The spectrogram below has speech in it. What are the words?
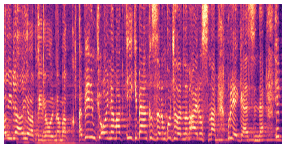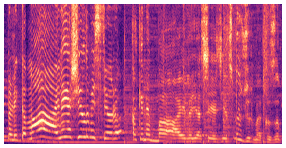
aile hayatıyla oynamak. Ay benimki oynamak değil ki ben kızlarım kocalarından ayrılsınlar, buraya gelsinler. Hep birlikte mahalle yaşayalım istiyorum. Ha gene aile yaşayacağız. Üzülme kızım.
